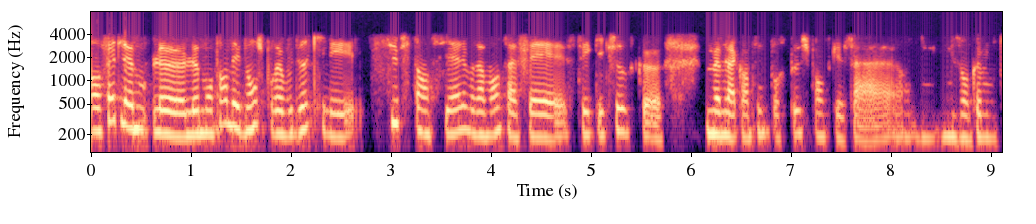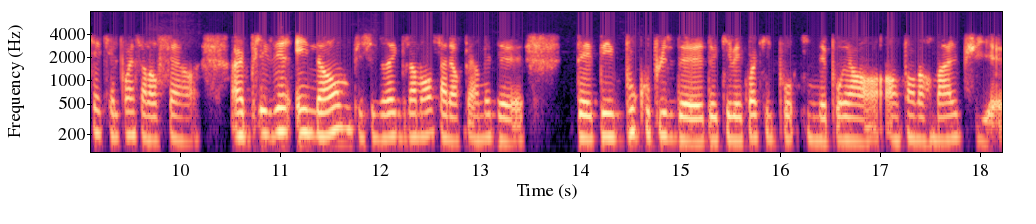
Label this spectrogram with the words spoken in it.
En fait, le, le, montant des dons, je pourrais vous dire qu'il est substantiel. Vraiment, ça fait, c'est quelque chose que même la cantine pour tous, je pense que ça, nous ont communiqué à quel point ça leur fait un, plaisir énorme. Puis je dirais que vraiment, ça leur permet de d'aider beaucoup plus de, Québécois qu'ils ne pourraient en, temps normal. Puis, euh,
